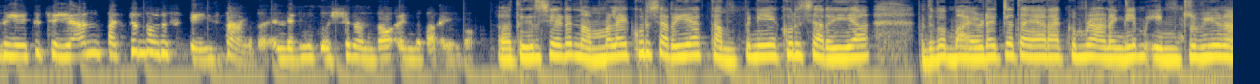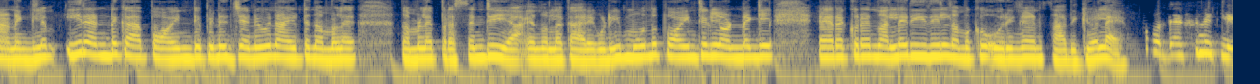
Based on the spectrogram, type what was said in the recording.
ക്രിയേറ്റ് ചെയ്യാൻ പറ്റുന്ന ഒരു സ്പേസ് ആണിത്. എന്തെങ്കിലും ക്വസ്റ്റ്യൻ ഉണ്ടോ എന്ന് പറയുമ്പോൾ തീർച്ചയായിട്ടും നമ്മളെ കുറിച്ച് അറിയാം കമ്പനിയെ കുറിച്ച് അറിയാം അതിപ്പോ ബയോഡേറ്റ തയ്യാറാക്കുമ്പോഴാണെങ്കിലും ഇന്റർവ്യൂവിനാണെങ്കിലും ഈ രണ്ട് പോയിന്റ് പിന്നെ ജെനുവിൻ ആയിട്ട് നമ്മളെ നമ്മളെ പ്രസന്റ് ചെയ്യുക എന്നുള്ള കാര്യം കൂടി. ഈ മൂന്ന് പോയിന്റുകൾ ഉണ്ടെങ്കിൽ ഏറെക്കുറെ നല്ല രീതിയിൽ നമുക്ക് ഒരുങ്ങാൻ സാധിക്കും അല്ലേ? ഡെഫിനറ്റ്ലി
